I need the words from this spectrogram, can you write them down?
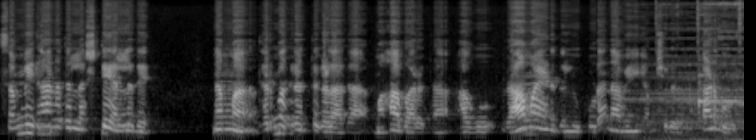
ಸಂವಿಧಾನದಲ್ಲಷ್ಟೇ ಅಲ್ಲದೆ ನಮ್ಮ ಧರ್ಮ ಗ್ರಂಥಗಳಾದ ಮಹಾಭಾರತ ಹಾಗೂ ರಾಮಾಯಣದಲ್ಲೂ ಕೂಡ ನಾವು ಈ ಅಂಶಗಳನ್ನು ಕಾಣಬಹುದು.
